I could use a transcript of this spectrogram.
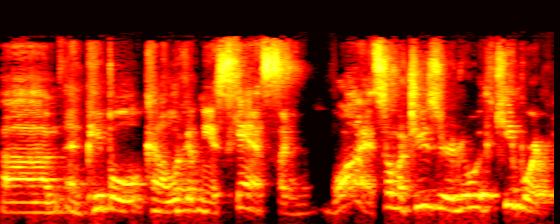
Um, and people kind of look at me askance, like, why? It's so much easier to do it with a keyboard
